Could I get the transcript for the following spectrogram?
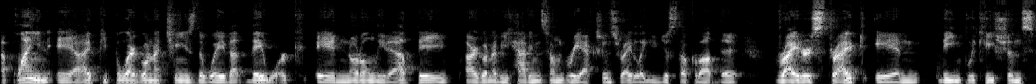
applying ai people are going to change the way that they work and not only that they are going to be having some reactions right? Like you just talk about the writer's strike and the implications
